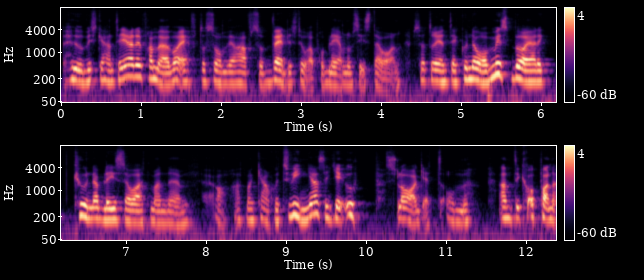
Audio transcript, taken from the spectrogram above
hur vi ska hantera det framöver eftersom vi har haft så väldigt stora problem de sista åren. Så att rent ekonomiskt börjar det kunna bli så att man, ja, att man kanske tvingas ge upp slaget om antikropparna,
